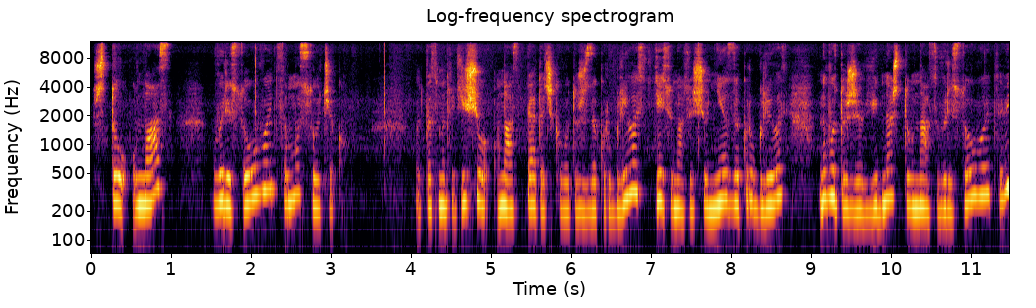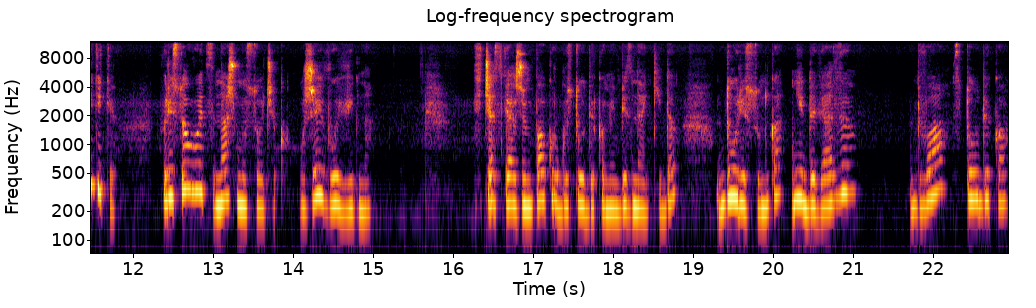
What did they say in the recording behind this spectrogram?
что у нас вырисовывается мысочек. Вот посмотрите, еще у нас пяточка вот уже закруглилась, здесь у нас еще не закруглилась, но вот уже видно, что у нас вырисовывается, видите, вырисовывается наш мысочек, уже его видно. Сейчас вяжем по кругу столбиками без накидов. До рисунка не довязываем 2 столбика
